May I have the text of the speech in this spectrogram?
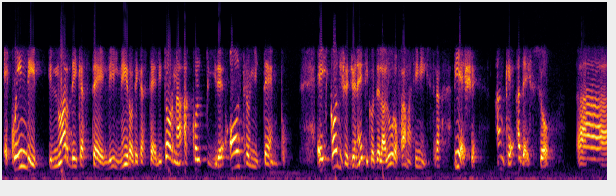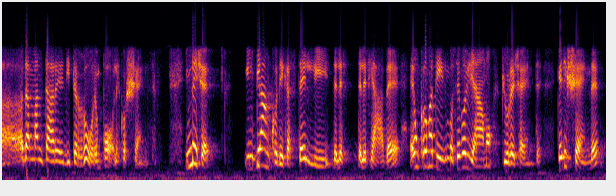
E quindi il noir dei castelli, il nero dei castelli, torna a colpire oltre ogni tempo e il codice genetico della loro fama sinistra riesce anche adesso a, ad ammantare di terrore un po' le coscienze. Invece il bianco dei castelli delle, delle fiabe è un cromatismo, se vogliamo, più recente, che discende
